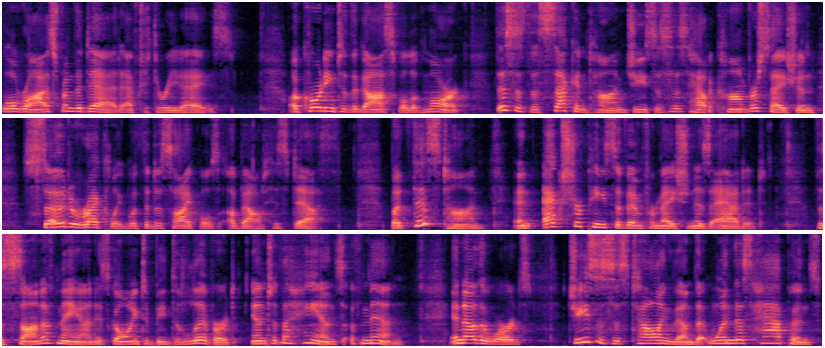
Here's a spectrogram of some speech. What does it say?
will rise from the dead after three days. According to the Gospel of Mark, this is the second time Jesus has had a conversation so directly with the disciples about his death. But this time, an extra piece of information is added. The Son of Man is going to be delivered into the hands of men. In other words, Jesus is telling them that when this happens,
